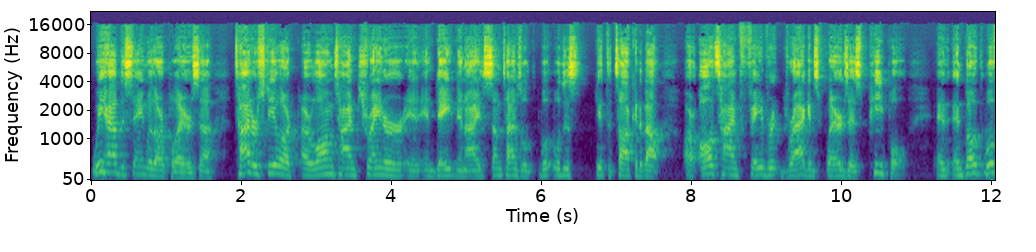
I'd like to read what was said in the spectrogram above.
we have the same with our players. Uh, Tyler Steele, our, our longtime trainer in, in Dayton, and I sometimes we'll, we'll, we'll just get to talking about our all-time favorite Dragons players as people, and, and both we'll,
